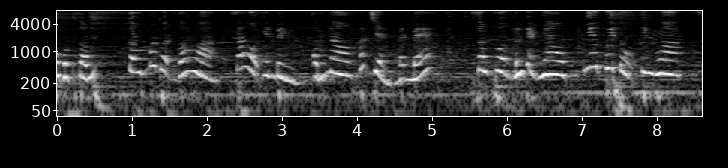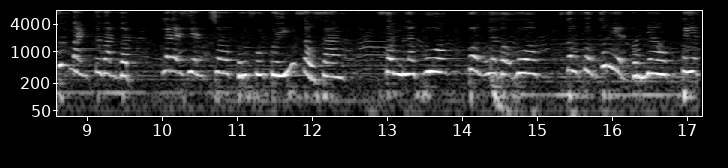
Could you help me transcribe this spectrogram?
của cuộc sống, cầu mưa thuận gió hòa, xã hội yên bình, ấm no, phát triển mạnh mẽ Sông phượng đứng cạnh nhau như quy tụ tinh hoa, sức mạnh từ vạn vật là đại diện cho quý phú quý giàu sang. Rồng là vua, phượng là vợ vua, rồng phượng xuất hiện cùng nhau thể hiện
